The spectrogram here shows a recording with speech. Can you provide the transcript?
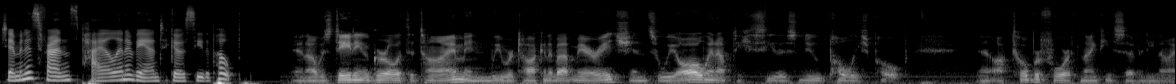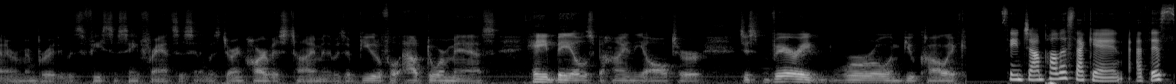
Jim and his friends pile in a van to go see the Pope. And I was dating a girl at the time, and we were talking about marriage. And so we all went up to see this new Polish Pope. And October 4th, 1979. I remember it. It was the Feast of St. Francis, and it was during harvest time, and it was a beautiful outdoor mass, hay bales behind the altar, just very rural and bucolic. St. John Paul II, at this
